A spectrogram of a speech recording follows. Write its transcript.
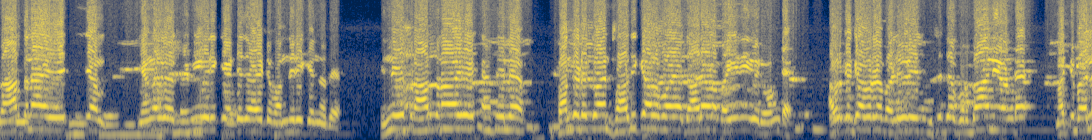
പ്രാർത്ഥനാ യജ്ഞം ഞങ്ങൾ ക്രമീകരിക്കേണ്ടതായിട്ട് വന്നിരിക്കുന്നത്. ഇന്ന് ഈ പ്രാർത്ഥനാ യജ്ഞത്തിൽ പങ്കെടുക്കാൻ സാധിക്കാതെ പോയ ധാരാളം വൈദികരുണ്ട്. അവർക്കൊക്കെ അവരുടെ പള്ളികളിൽ വിശുദ്ധ കുർബാനയുണ്ട്. മറ്റു പല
